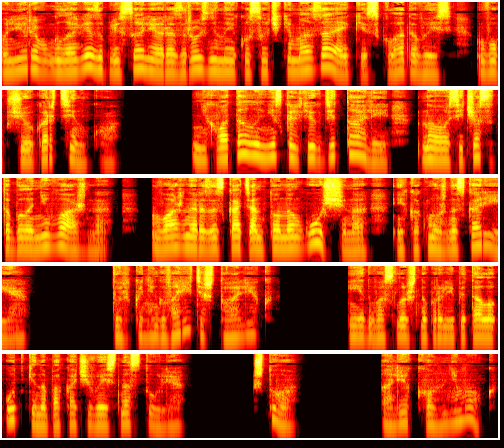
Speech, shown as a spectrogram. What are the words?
У Леры в голове заплясали разрозненные кусочки мозаики, складываясь в общую картинку. Не хватало нескольких деталей, но сейчас это было неважно. Важно разыскать Антона Гущина и как можно скорее. «Только не говорите, что Олег...» Едва слышно пролепетала Уткина, покачиваясь на стуле. «Что?» Олег он не мог.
